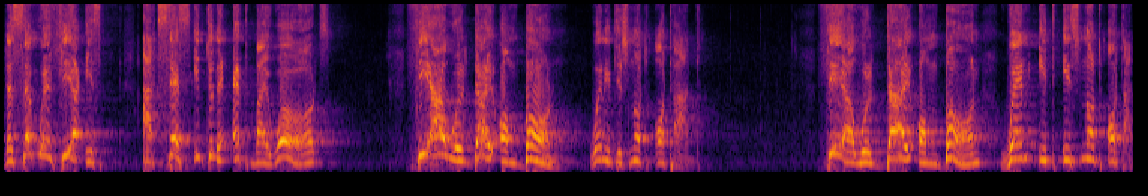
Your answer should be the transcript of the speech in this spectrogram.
the same way fear is access into the earth by words, fear will die unborn when it is not uttered. Fear will die unborn when it is not uttered.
